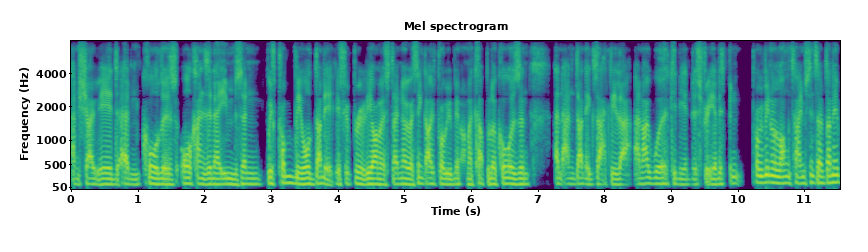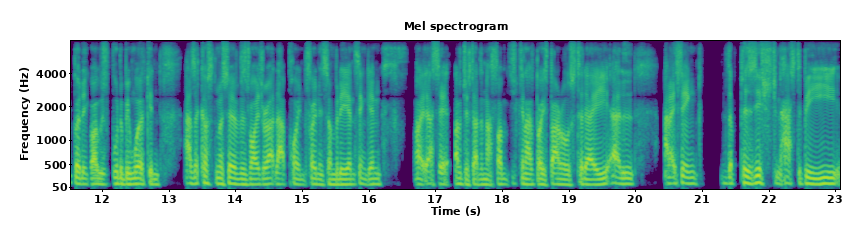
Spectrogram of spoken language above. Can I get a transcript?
and shouted and called us all kinds of names. And we've probably all done it, if you're brutally honest. I know I think I've probably been on a couple of calls and, and, and done exactly that. And I work in the industry and it's been probably been a long time since I've done it, but it, I was would have been working as a customer service advisor at that point, phoning somebody and thinking, right, that's it. I've just had enough. I'm going to have both barrels today. And, and I think the position has to be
